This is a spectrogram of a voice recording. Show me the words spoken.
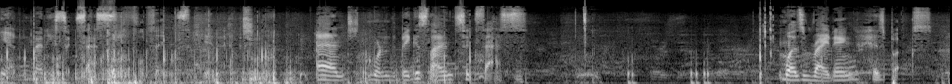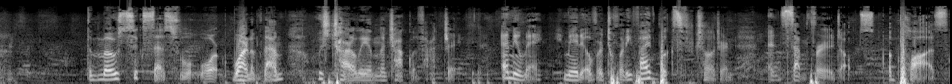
he had many successful things in it. And one of the biggest lines success was writing his books. The most successful one of them was Charlie and the Chocolate Factory. Anyway, he made over 25 books for children and some for adults. Applause.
